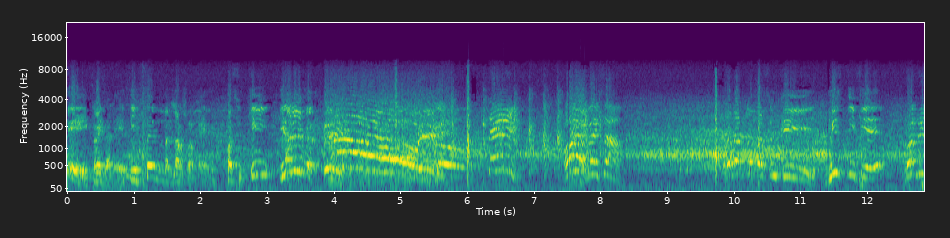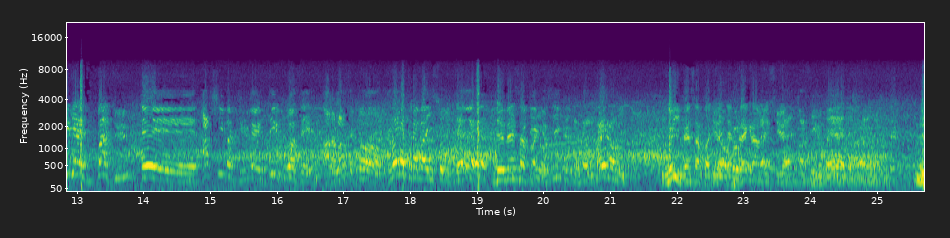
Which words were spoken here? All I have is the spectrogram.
Et très à l'aise, il sème l'Argentin. Pasuki, il arrive Oh Oh Vincent Renato Pasuki, mystifié Rodriguez battu. et archi battu, un tir croisé. Alors là, c'est un grand travail solitaire. De Vincent Padio. aussi que c'est un très grand monsieur. Oui, Vincent Padio est un très grand monsieur. Le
